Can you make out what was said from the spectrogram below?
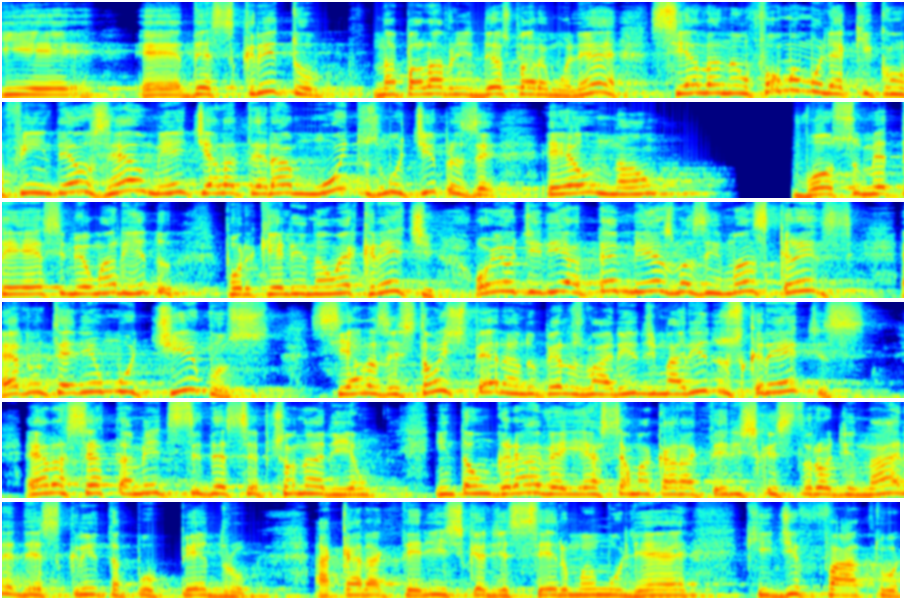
que é, é descrito na palavra de Deus para a mulher, se ela não for uma mulher que confia em Deus, realmente ela terá muitos motivos para dizer: Eu não Vou submeter esse meu marido, porque ele não é crente. Ou eu diria até mesmo as irmãs crentes. Elas não teriam motivos, se elas estão esperando pelos maridos e maridos crentes, elas certamente se decepcionariam. Então, grave aí, essa é uma característica extraordinária descrita por Pedro, a característica de ser uma mulher que, de fato,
